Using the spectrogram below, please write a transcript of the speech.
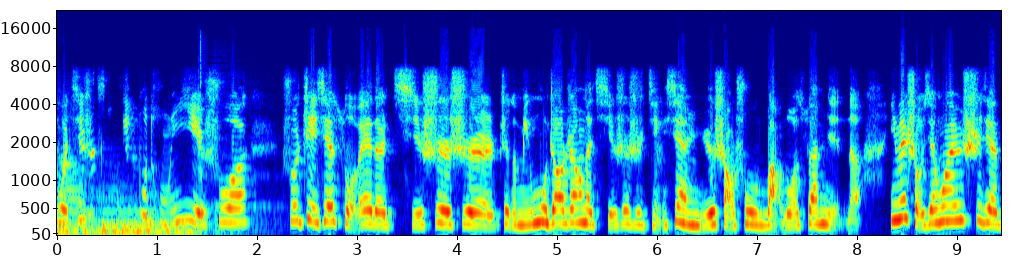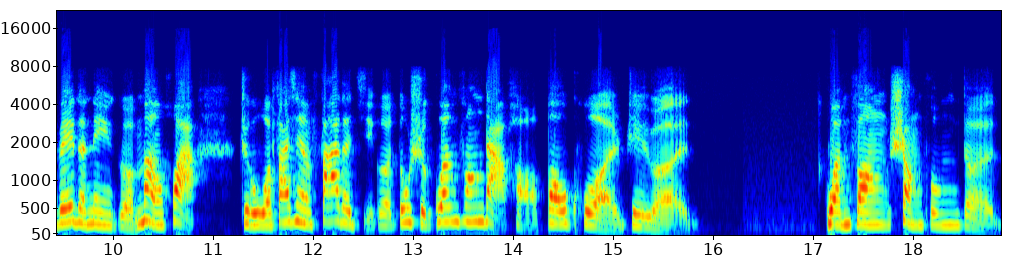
我其实不同意说。说这些所谓的歧视是这个明目张张的歧视，是仅限于少数网络酸民的。因为首先关于世界杯的那个漫画，这个我发现发的几个都是官方大号，包括这个官方上峰的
